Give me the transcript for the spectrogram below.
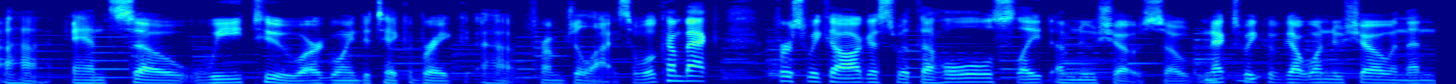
Uh, and so we too are going to take a break uh, from July. So we'll come back first week of August with a whole slate of new shows. So next week we've got one new show, and then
